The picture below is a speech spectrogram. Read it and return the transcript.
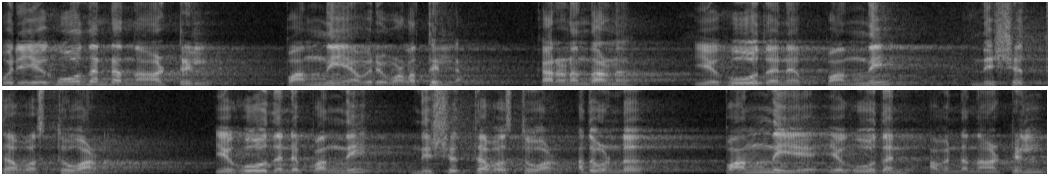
ഒരു യഹൂദന്റെ നാട്ടിൽ പന്നി അവർ വളർത്തില്ല കാരണം എന്താണ്? യഹൂദന് പന്നി നിഷിദ്ധ വസ്തുവാണ്. യഹൂദന്റെ പന്നി നിഷിദ്ധ വസ്തുവാണ്. അതുകൊണ്ട് പന്നിയെ യഹൂദൻ അവന്റെ നാട്ടിൽ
